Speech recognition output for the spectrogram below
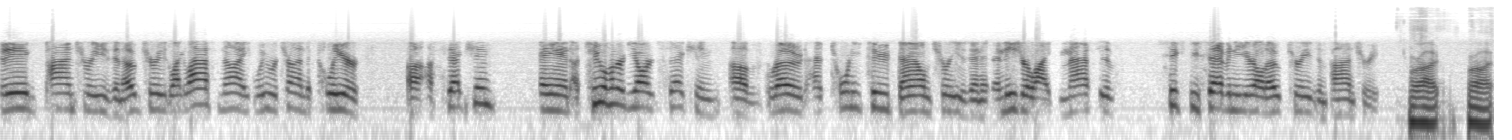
big pine trees and oak trees. Like last night, we were trying to clear uh, a section and a 200 yard section of road had 22 down trees in it, and these are like massive 60, 70 year old oak trees and pine trees. Right, right.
